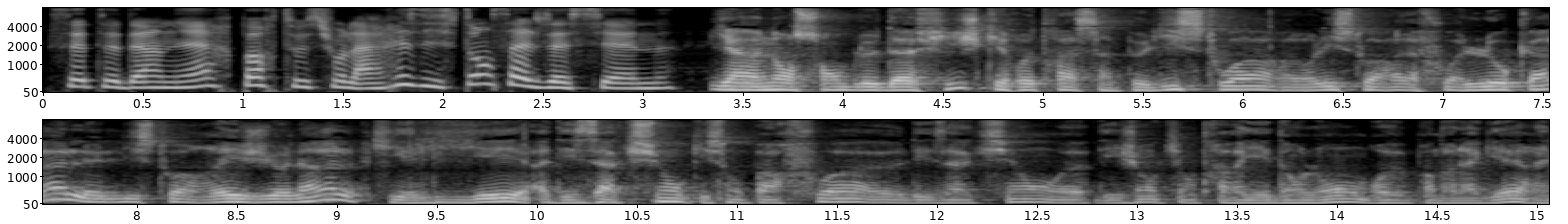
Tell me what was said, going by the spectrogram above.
Cette dernière porte sur la résistance alsacienne. Il y a un ensemble d'affiches qui retrace un peu l'histoire, l'histoire à la fois locale, l'histoire régionale, qui est liée à des actions qui sont parfois euh, des actions euh, des gens qui ont travaillé dans l'ombre pendant la guerre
